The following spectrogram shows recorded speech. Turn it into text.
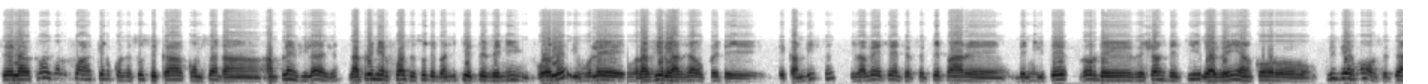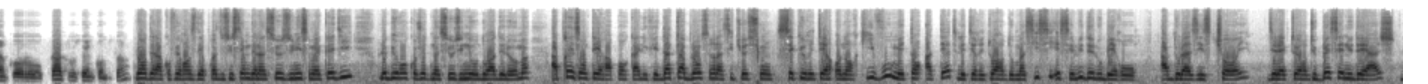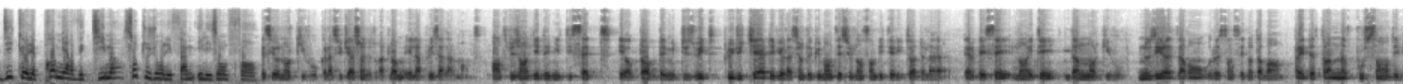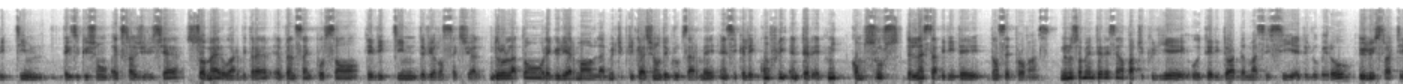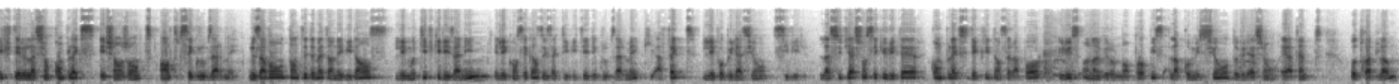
C'est la troisième fois que nous connaissons ces cas comme ça dans, en plein village. La première fois, ce sont des bandits qui étaient venus voler. Ils voulaient ravir l'argent auprès des, des cambistes. Ils avaient été interceptés par euh, des militaires. Lors des échanges de tirs, il y avait eu encore euh, plusieurs morts. C'était encore euh, quatre ou cinq comme ça. Lors de la conférence des presse du système des Nations Unies ce mercredi, le Bureau conjoint des Nations Unies aux droits de l'homme a présenté un rapport qualifié d'accablant sur la situation sécuritaire au Nord Kivu, mettant à tête les territoires de Massissi et celui de Lubero. Abdulaziz Choi, directeur du BCNUDH, dit que les premières victimes sont toujours les femmes et les enfants. C'est au Nord Kivu que la situation des droits de l'homme est la plus alarmante. Entre janvier 2017 et octobre 2018, plus du tiers des violations documentées sur l'ensemble du territoire de la RDC l'ont été dans le Nord Kivu. Nous y avons recensé notamment près de 39% des victimes d'exécutions extrajudiciaires, sommaires ou arbitraires et 25% des victimes de violences sexuelles. Nous relatons régulièrement la multiplication des groupes armés ainsi que les conflits interethniques comme source de l'instabilité dans cette province. Nous nous sommes intéressés en particulier au territoire de Massissi et de Lubero, illustratif des relations complexes et changeantes entre ces groupes armés. Nous avons tenté de mettre en évidence les motifs qui les animent et les conséquences des activités des groupes armés qui affectent les populations civiles. La situation sécuritaire complexe décrite dans ce rapport illustre un environnement propice à la commission de violations et atteintes aux droits de l'homme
